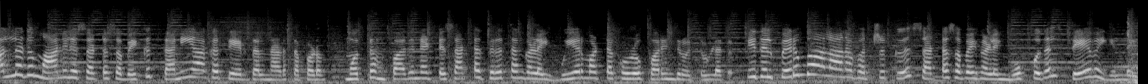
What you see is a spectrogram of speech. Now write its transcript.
அல்லது மாநில சட்டசபைக்கு தனியாக தேர்தல் நடத்தப்படும். மொத்தம் பதினெட்டு சட்ட திருத்தங்களை உயர்மட்ட குழு பரிந்துரைத்துள்ளது. இதில் பெரும்பாலானவற்றுக்கு சட்டசபைகளின் ஒப்புதல் தேவையில்லை.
